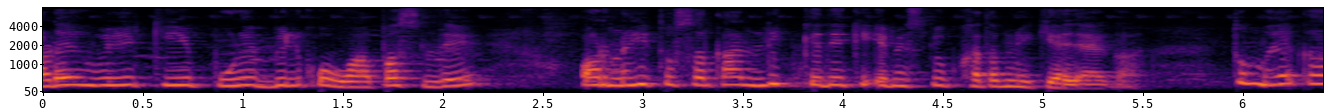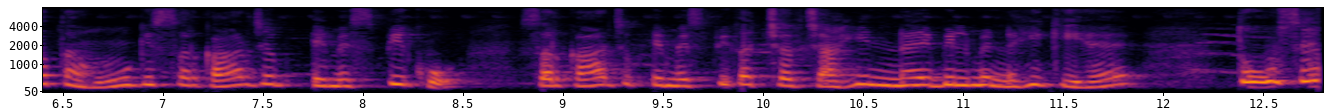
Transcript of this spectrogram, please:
अड़े हुए हैं कि ये पूरे बिल को वापस ले, और नहीं तो सरकार लिख के दे कि एमएसपी को खत्म नहीं किया जाएगा। तो मैं कहता हूँ कि सरकार जब एमएसपी को, सरकार जब एमएसपी का चर्चा ही नए बिल में नहीं की है तो उसे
